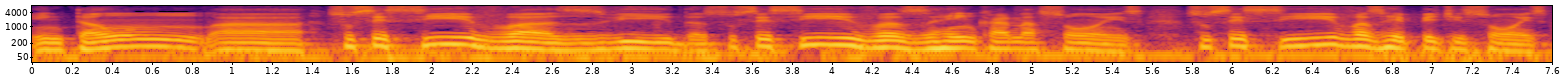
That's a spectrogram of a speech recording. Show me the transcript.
Então, ah, sucessivas vidas, sucessivas reencarnações, sucessivas repetições,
